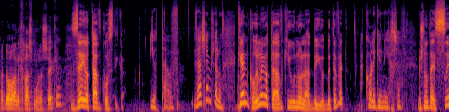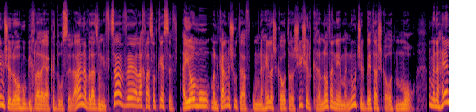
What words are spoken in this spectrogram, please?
הדולר נחלש מול השקל. זה יוטב קוסטיקה. יוטב. זה השם שלו. כן, קוראים לו יוטב כי הוא נולד בי' בטבת. הכל הגיוני עכשיו. בשנות ה-20 שלו הוא בכלל היה כדורסלן, אבל אז הוא נפצע והלך לעשות כסף. היום הוא מנכ"ל משותף ומנהל השקעות ראשי של קרנות הנאמנות של בית ההשקעות מור. הוא מנהל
